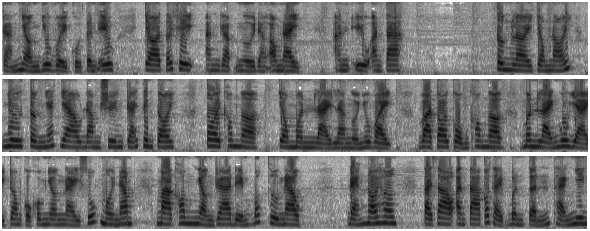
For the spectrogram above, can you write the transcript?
cảm nhận dư vị của tình yêu, cho tới khi anh gặp người đàn ông này. Anh yêu anh ta. Từng lời chồng nói như từng nhát dao đâm xuyên trái tim tôi. Tôi không ngờ chồng mình lại là người như vậy và tôi cũng không ngờ mình lại ngu dại trong cuộc hôn nhân này suốt 10 năm mà không nhận ra điểm bất thường nào. Đáng nói hơn, tại sao anh ta có thể bình tĩnh, thản nhiên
